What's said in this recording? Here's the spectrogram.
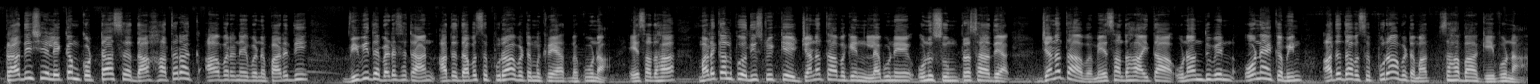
ප්‍රාදේශීය ලේකම් කොට්ටාස දා හතරක් ආවරණය වන පරිදි විවිධ වැඩසටහන් අද දවස පුරාවටම ක්‍රියාත්මක වුණා. ඒ සඳහා මඩකල්පුව දිස්ත්‍රික්කයේ ජනතාවගෙන් ලැබුණේ උණුසුම් ප්‍රසාදයක්. ජනතාව මේ සඳහා ඉතා උනන්දුවෙන් ඕනෑකමින් අද දවස පුරාවටමත් සහභාගී වුණා.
